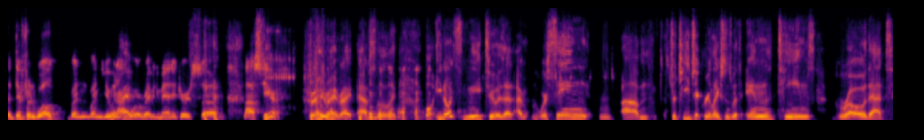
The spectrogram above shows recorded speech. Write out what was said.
a different world when when you and I were revenue managers uh, last year. Right, right, right. Absolutely. well, you know what's neat too is that I'm, we're seeing um, strategic relations within teams grow. That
